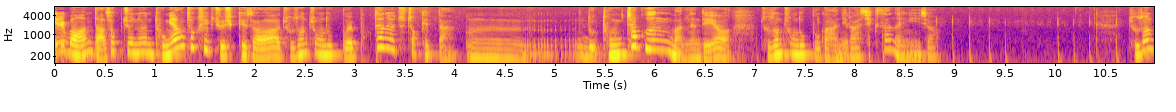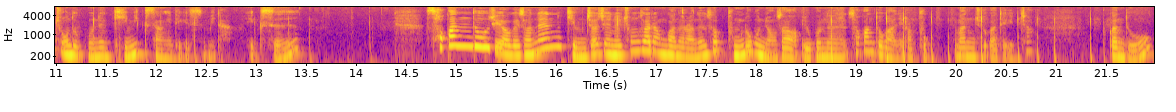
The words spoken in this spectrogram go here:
1번 나석주는 동양척식 주식회사와 조선총독부에 폭탄을 추적했다. 음, 동척은 맞는데요. 조선총독부가 아니라 식사능이죠. 조선총독부는 김익상이 되겠습니다. X. 서간도 지역에서는 김저진을 총사령관을 하는 서, 북로군 영사 이거는 서간도가 아니라 북만주가 되겠죠. 북간도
